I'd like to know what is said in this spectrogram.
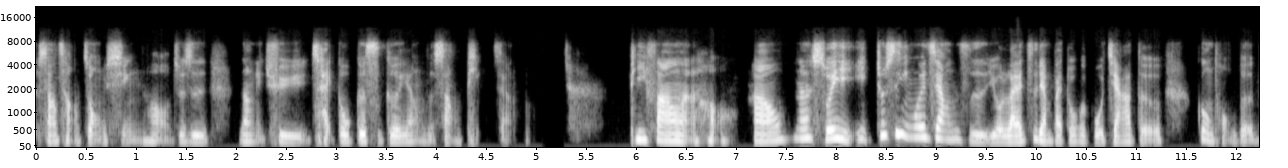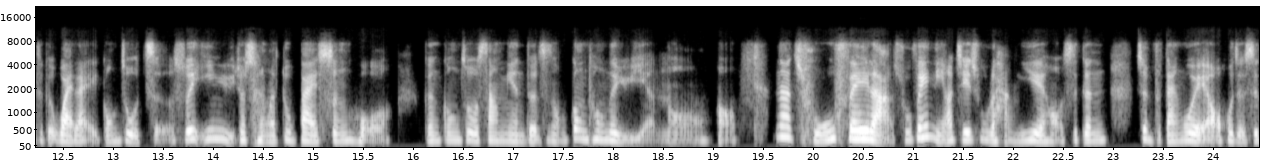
商场中心，哈、哦，就是让你去采购各式各样的商品，这样批发啦，哈、哦，好，那所以就是因为这样子有来自两百多个国家的共同的这个外来工作者，所以英语就成了杜拜生活。跟工作上面的这种共通的语言哦，好，那除非啦，除非你要接触的行业哈是跟政府单位哦，或者是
